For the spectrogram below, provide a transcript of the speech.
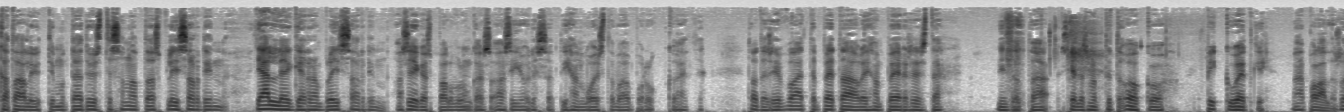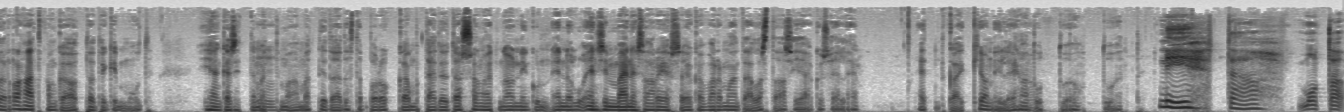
katalyytti, mutta täytyy sitten sanoa taas Blizzardin, jälleen kerran Blizzardin asiakaspalvelun kanssa asioidessa, että ihan loistavaa porukkaa, että totesin vaan, että peta oli ihan persestä, niin tota, siellä sanottiin, että ok, pikku hetki, mä palautan sulle rahat, vaan kautta jotenkin muuta. Ihan käsittämättömän mm. ammattitaitoista porukkaa, mutta täytyy taas sanoa, että ne on niin kuin, en ollut ensimmäinen sarjassa, joka varmaan tällaista asiaa kyselee. Että kaikki on niille ihan tuttua. tuttua että. Niin, tämä on mutta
